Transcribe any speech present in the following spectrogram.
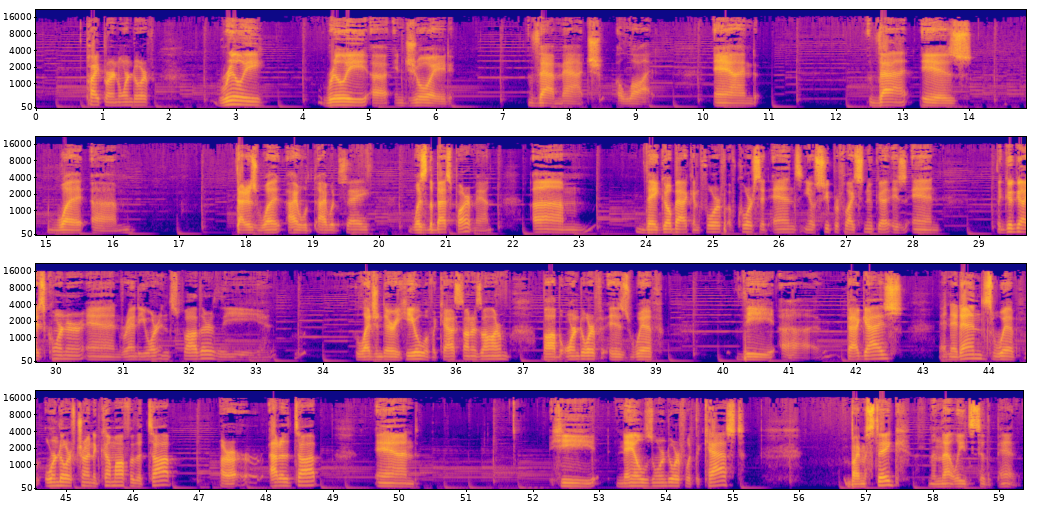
Piper and Orndorff really, really uh, enjoyed that match a lot. And that is what um, that is what I would I would say was the best part, man. Um, they go back and forth. Of course, it ends. You know, Superfly Snuka is in the good guys' corner, and Randy Orton's father, the legendary heel with a cast on his arm, Bob Orndorff, is with the uh, bad guys, and it ends with Orndorff trying to come off of the top or out of the top, and he nails Orndorff with the cast by mistake, and that leads to the pin.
